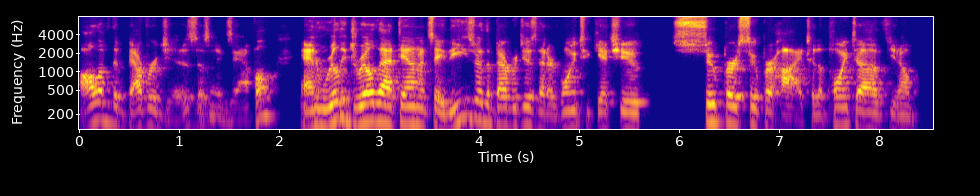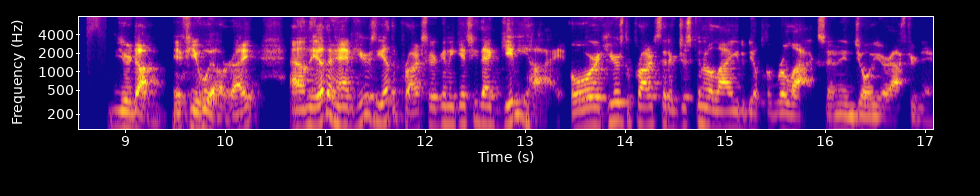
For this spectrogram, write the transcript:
all of the beverages as an example and really drill that down and say these are the beverages that are going to get you super super high to the point of you know you're done, if you will, right? And on the other hand, here's the other products that are going to get you that giddy high, or here's the products that are just going to allow you to be able to relax and enjoy your afternoon,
